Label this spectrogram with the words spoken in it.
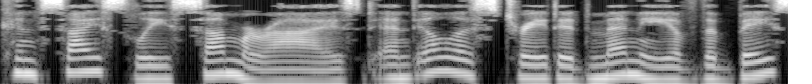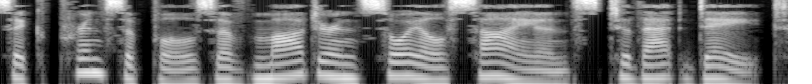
concisely summarized and illustrated many of the basic principles of modern soil science to that date.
